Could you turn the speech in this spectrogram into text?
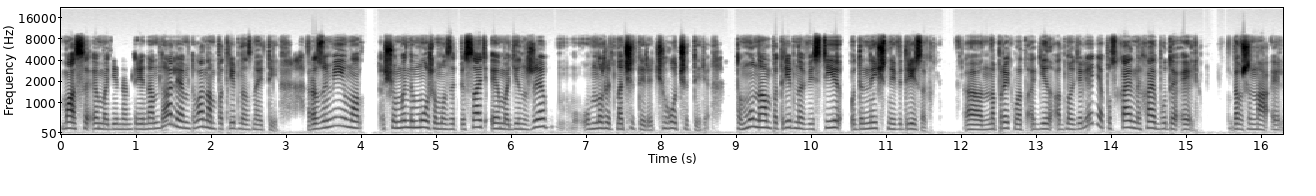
Маси М1, М3 нам далі, М2 нам потрібно знайти. Розуміємо, що ми не можемо записати М1G умножити на 4. Чого 4? Тому нам потрібно ввести одиничний відрізок. Е, Наприклад, одно ділення, пускай нехай буде L, довжина L.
